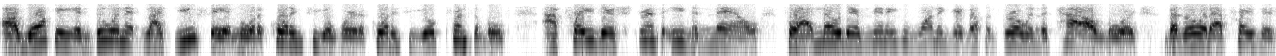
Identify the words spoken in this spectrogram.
are walking and doing it like you said, Lord, according to your word, according to your principles, I pray their strength even now, for I know there are many who want to give up and throw in the towel, Lord. But Lord, I pray their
